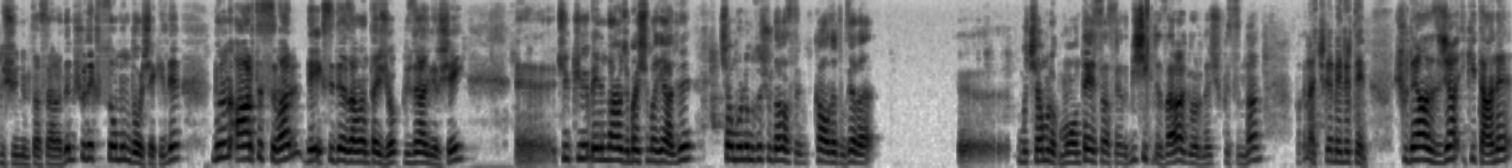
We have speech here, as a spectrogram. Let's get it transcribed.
düşündüğüm, tasarladığım. Şuradaki somun da o şekilde. Bunun artısı var. De, eksi dezavantajı yok. Güzel bir şey. E, çünkü benim daha önce başıma geldi. Çamurluğumuzu şuradan nasıl kaldırdığımız ya da e, bu çamurluk monte esnasında ya da bir şekilde zarar gördüğünde şu kısımdan bakın açıkça belirteyim. Şurada yalnızca iki tane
